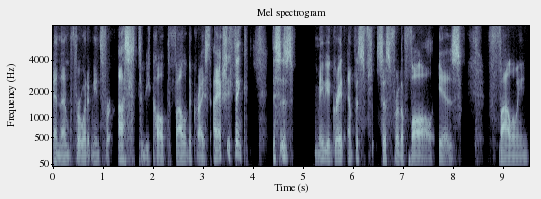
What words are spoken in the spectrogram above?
And then for what it means for us to be called to follow the Christ. I actually think this is maybe a great emphasis for the fall is following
